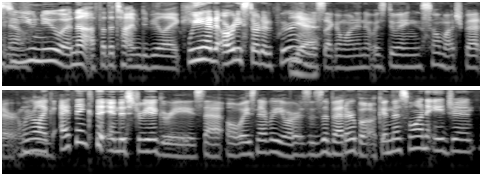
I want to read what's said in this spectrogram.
I So you knew enough at the time to be like, we had already started querying Yeah. the second one and it was doing so much better. And we were mm-hmm. like, I think the industry agrees that Always Never Yours is a better book. And this one agent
